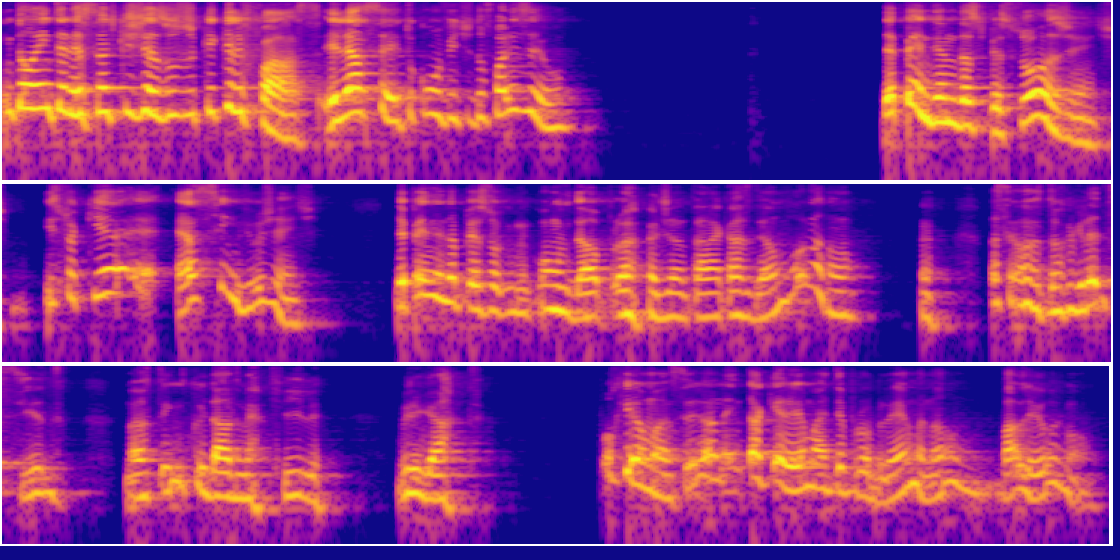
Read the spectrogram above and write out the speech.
Então é interessante que Jesus, o que, que ele faz? Ele aceita o convite do fariseu. Dependendo das pessoas, gente, isso aqui é, é assim, viu, gente? Dependendo da pessoa que me convidar para jantar na casa dela, não vou, não. Assim, eu estou agradecido, mas eu tenho que cuidar da minha filha. Obrigado. Por quê, mano? Você já nem está querendo mais ter problema, não? Valeu, irmão.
